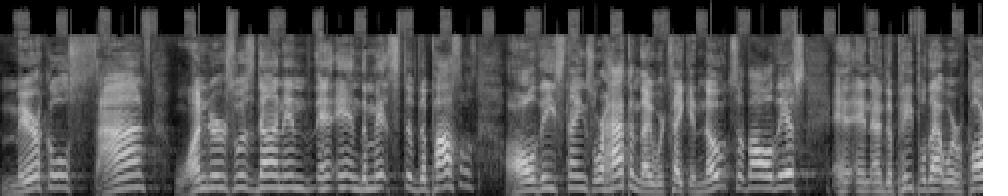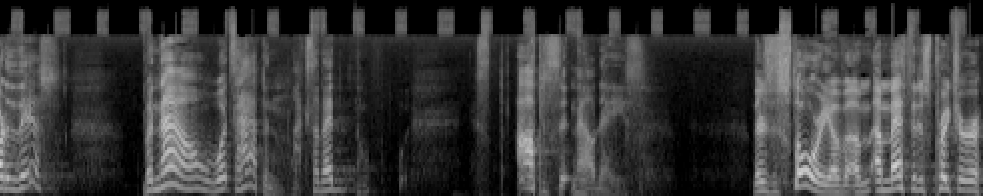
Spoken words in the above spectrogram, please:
miracles, signs, wonders was done in, in, in, the midst of the apostles. All these things were happening. They were taking notes of all this and, and, and the people that were part of this. But now, what's happened? Like I said, it's opposite nowadays. There's a story of a, a Methodist preacher,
